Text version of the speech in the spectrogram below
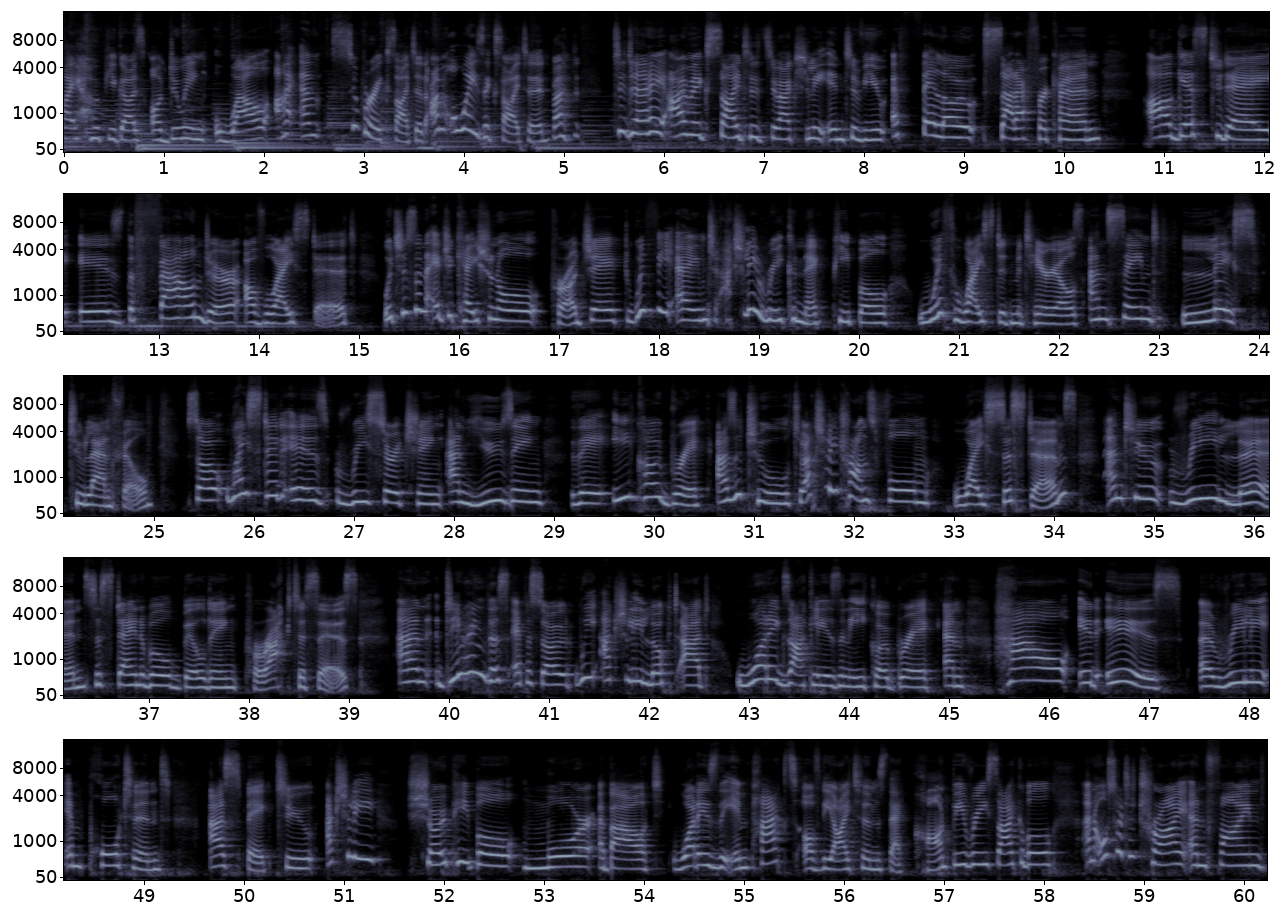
I hope you guys are doing well. I am super excited. I'm always excited, but today I'm excited to actually interview a fellow South African. Our guest today is the founder of Wasted, which is an educational project with the aim to actually reconnect people with wasted materials and send less to landfill. So, Wasted is researching and using the eco brick as a tool to actually transform waste systems and to relearn sustainable building practices. And during this episode, we actually looked at what exactly is an eco brick and how it is a really important aspect to actually show people more about what is the impacts of the items that can't be recyclable and also to try and find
